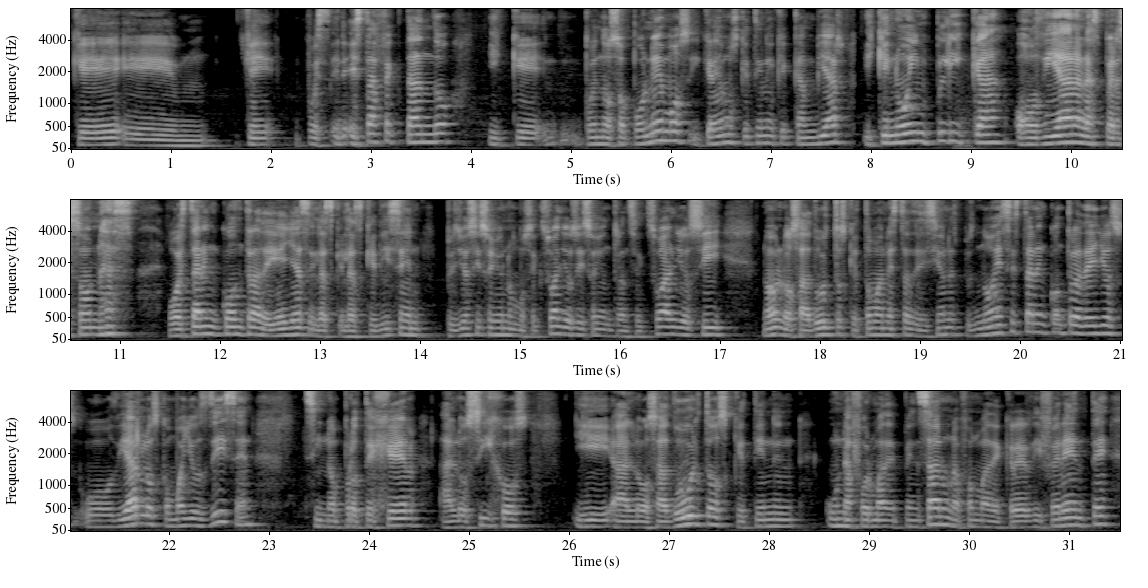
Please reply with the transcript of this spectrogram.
que, eh, que pues está afectando y que pues nos oponemos y creemos que tiene que cambiar y que no implica odiar a las personas o estar en contra de ellas, las que, las que dicen, pues yo sí soy un homosexual, yo sí soy un transexual, yo sí, ¿no? Los adultos que toman estas decisiones, pues no es estar en contra de ellos o odiarlos como ellos dicen, sino proteger a los hijos y a los adultos que tienen una forma de pensar, una forma de creer diferente,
